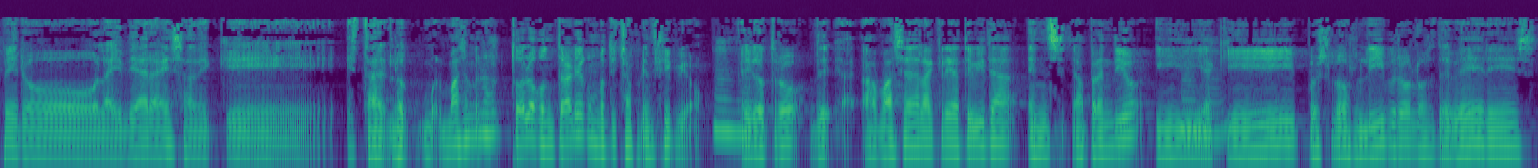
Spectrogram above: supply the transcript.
Pero la idea era esa, de que está lo- más o menos todo lo contrario como he dicho al principio. El otro, de- a base de la creatividad, ens- aprendió y aquí, pues los libros, los deberes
